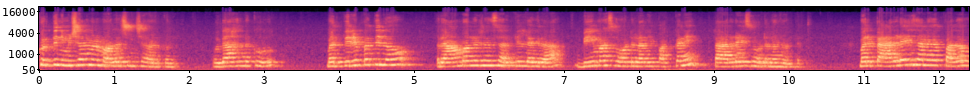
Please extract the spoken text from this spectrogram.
కొద్ది నిమిషాలు మనం ఆలోచించామనుకోండి. ఉదాహరణకు మరి తిరుపతిలో రామానుజన్ సర్కిల్ దగ్గర భీమాస్ హోటల్ అని పక్కనే ప్యారడైజ్ హోటల్ అని ఉంటుంది. మరి ప్యారడైజ్ అనే పదం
